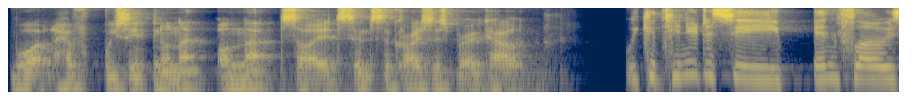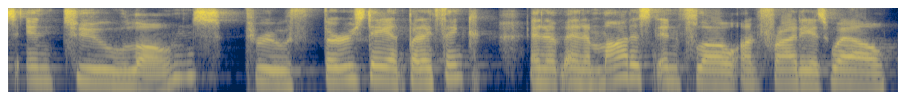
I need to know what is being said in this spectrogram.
What have we seen on that on that side since the crisis broke out? We continue to see inflows into loans through Thursday, but I think and a, and a modest inflow on Friday as well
